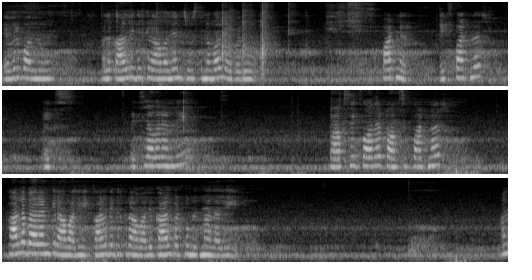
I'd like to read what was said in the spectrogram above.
ఎవరు వాళ్ళు? వాళ్ళ కాళ్ళ దగ్గరికి రావాలి అని చూస్తున్న వాళ్ళు ఎవరు? Partner. Ex partner? Ex ex lover అండి? Toxic father toxic partner? కాళ్ళ బేరానికి రావాలి. కాళ్ళ దగ్గరికి రావాలి. కాళ్ళు పట్టుకుని బ్రతిమాలాలి అని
